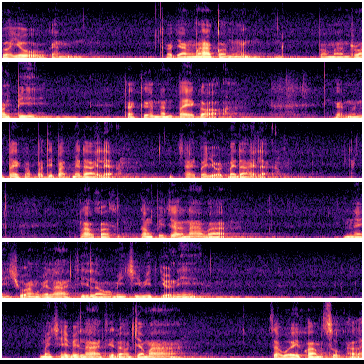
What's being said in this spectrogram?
ก็อยู่กัน ก็อย่างมากก็หนึ่งประมาณร้อยปี ถ้าเกินนั้นไปก็เกินนั้นไปก็ปฏิบัติไม่ได้แล้ว ใช้ประโยชน์ไม่ได้แล้ว เราก็ต้องพิจารณาว่าในช่วงเวลาที่เรามีชีวิตอยู่นี้ ไม่ใช่เวลาที่เราจะมาเสวยความสุขอะไร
